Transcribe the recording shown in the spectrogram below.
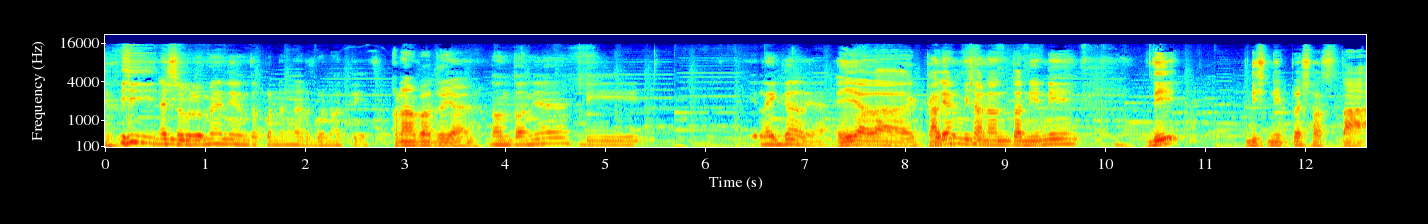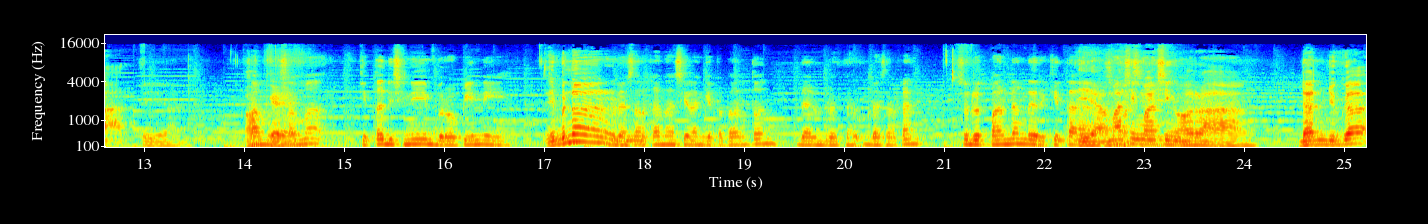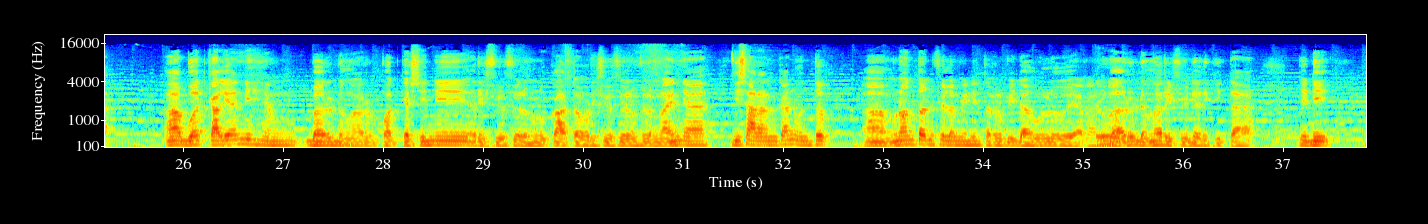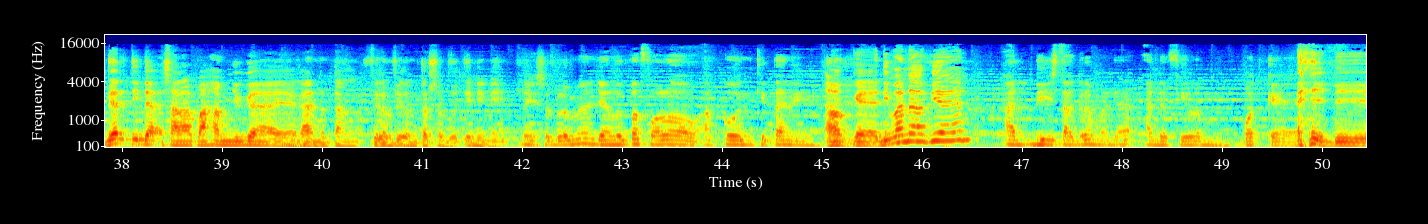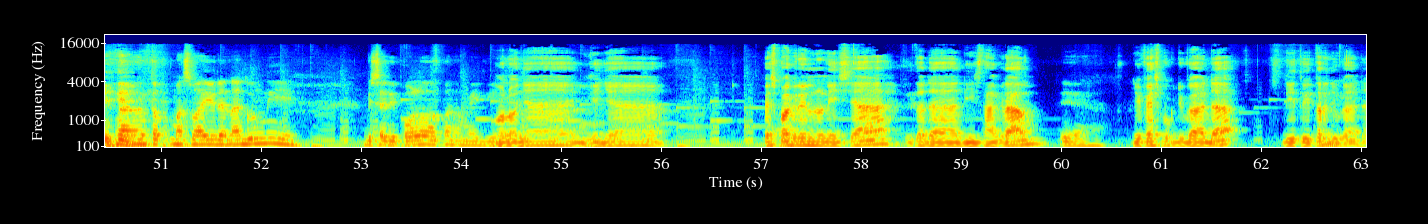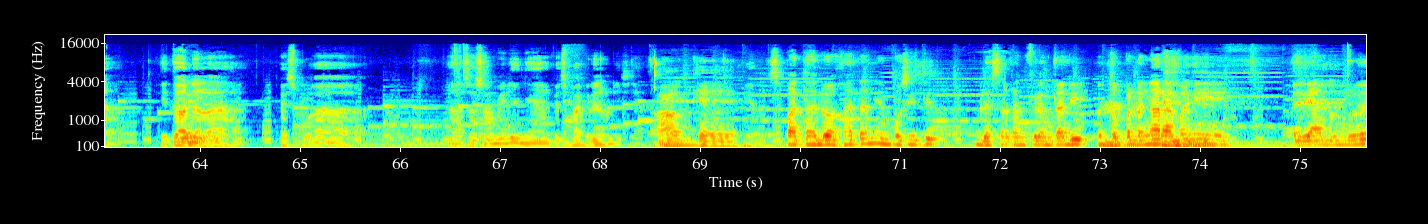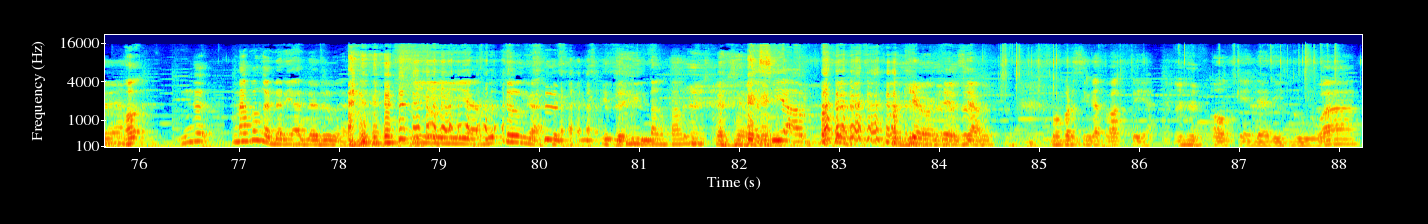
Eh sebelumnya nih untuk pendengar gue notif Kenapa tuh Yan? nontonnya di ilegal ya. Iyalah, kalian bisa nonton ini di Disney Plus Hotstar. Iya. Sama, Oke. sama kita di sini beropini Ini bener. berdasarkan hasil yang kita tonton dan berda- berdasarkan sudut pandang dari kita. Iya, masing-masing orang. Dan juga uh, buat kalian nih yang baru dengar podcast ini review film Luka atau review film-film lainnya, disarankan untuk uh, menonton film ini terlebih dahulu ya kan, baru dengar review dari kita. Jadi biar tidak salah paham juga ya kan tentang film-film tersebut ini nih. Nih sebelumnya jangan lupa follow akun kita nih. Oke, di mana Bian? Ad- di Instagram ada ada film podcast. di Nah untuk Mas Wahyu dan Agung nih bisa di follow apa nama IG? Follow-nya IG-nya Vespa Green Indonesia itu ada di Instagram Iya. di Facebook juga ada di Twitter juga ada itu adalah Facebook eh, eh, sosial medianya Vespa Green Indonesia Oke. Gitu. Sepatah dua kata nih yang positif berdasarkan film tadi untuk pendengar apa nih? Dari Agung dulu ya. Oh, enggak, kenapa enggak dari Anda dulu? iya, betul enggak? Itu bintang tamu spesial. siap. Oke, oke, siap. Mempersingkat waktu ya. Oke, dari gua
